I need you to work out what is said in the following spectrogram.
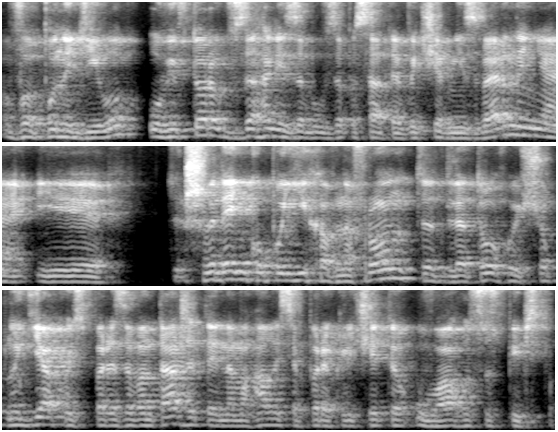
в понеділок. У вівторок взагалі забув записати вечірні звернення і швиденько поїхав на фронт для того, щоб ну якось перезавантажити і намагалися переключити увагу суспільства.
